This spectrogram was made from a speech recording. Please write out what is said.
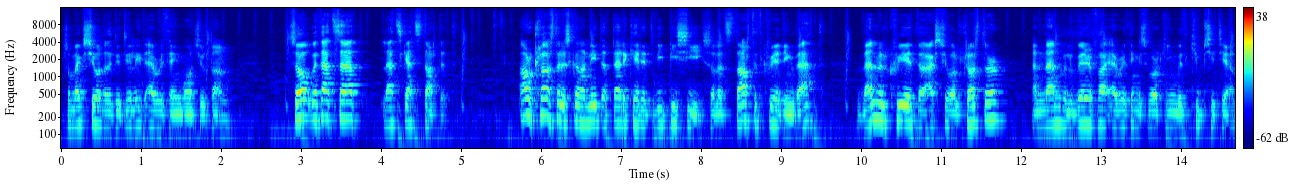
so make sure that you delete everything once you're done. So with that said, let's get started. Our cluster is gonna need a dedicated VPC, so let's start with creating that. Then we'll create the actual cluster, and then we'll verify everything is working with kubectl.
